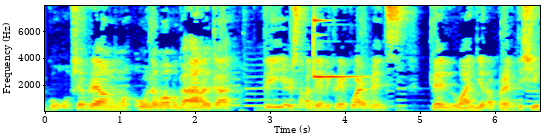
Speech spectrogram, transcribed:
Kung, syempre, ang una mo, mag-aaral ka, 3 years academic requirements, then 1 year apprenticeship.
